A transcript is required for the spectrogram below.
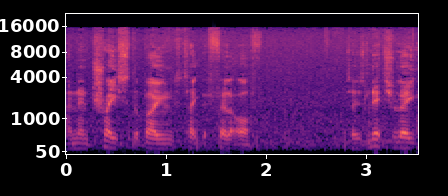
and then trace the bone to take the fillet off. So it's literally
